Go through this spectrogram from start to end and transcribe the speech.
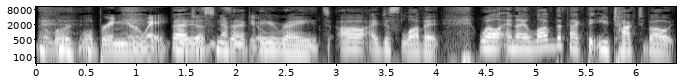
the Lord will bring your way. That you just never exactly do. right. Oh, I just love it. Well, and I love the fact that you talked about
